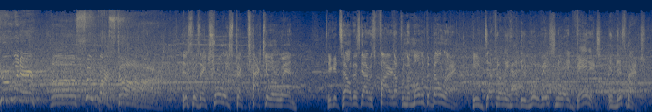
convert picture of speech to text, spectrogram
Your winner, the Superstar. This was a truly spectacular win. You could tell this guy was fired up from the moment the bell rang. He definitely had the motivational advantage in this match.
